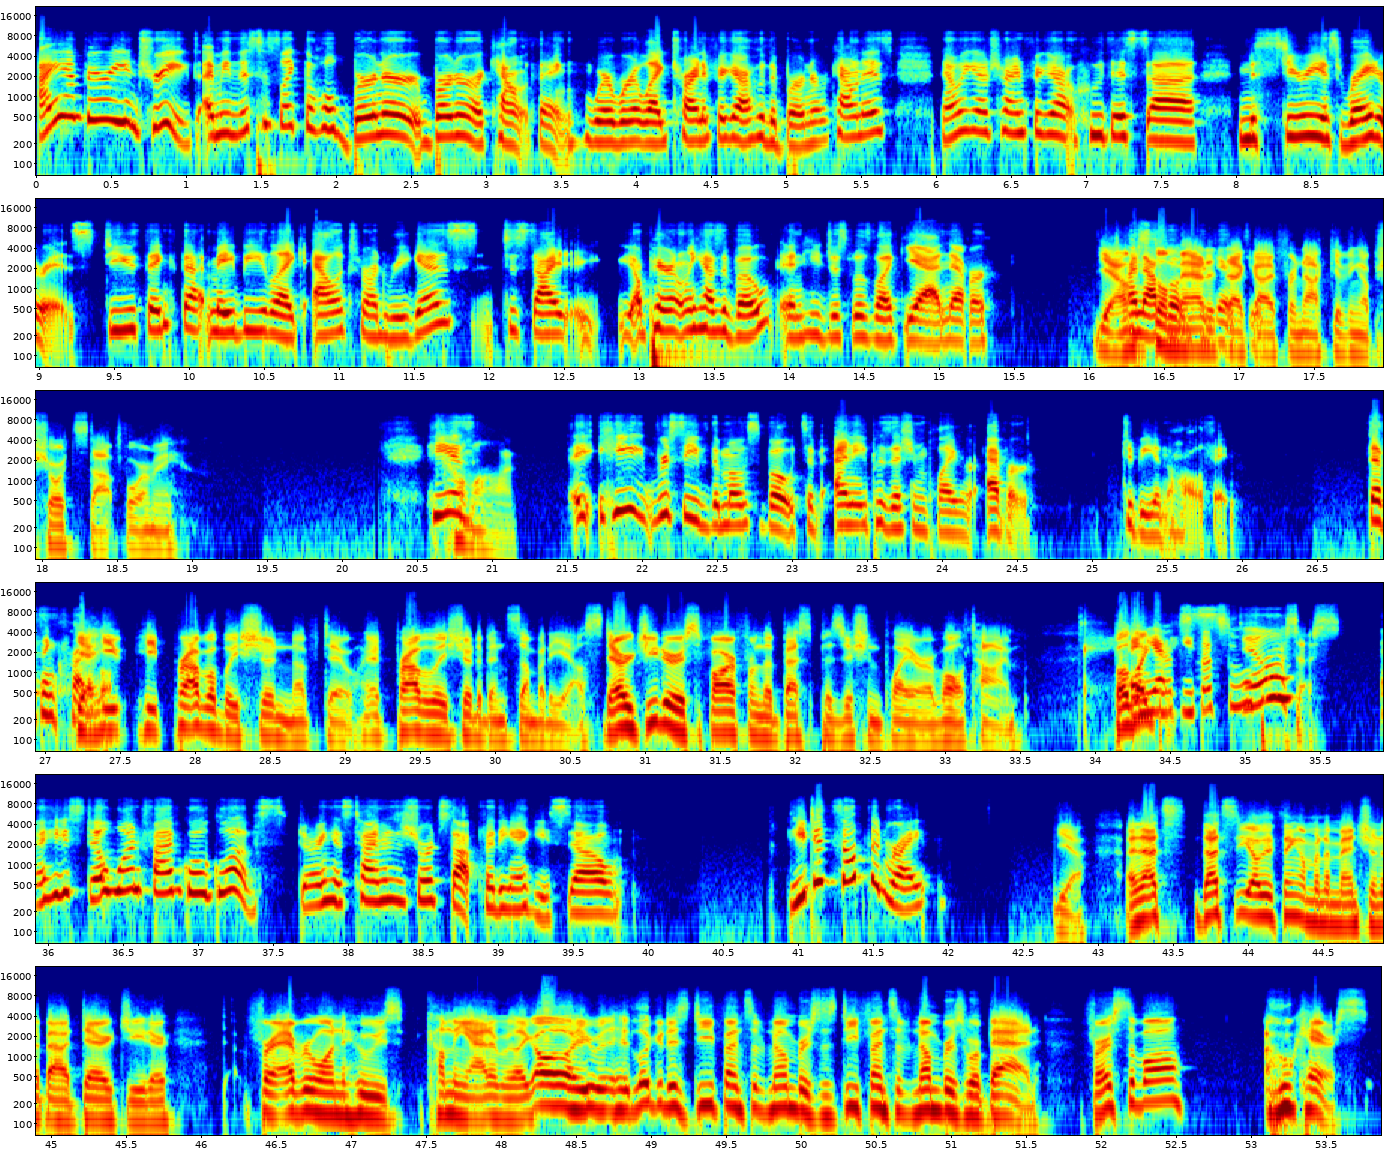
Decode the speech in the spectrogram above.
I am very intrigued. I mean, this is like the whole burner burner account thing where we're like trying to figure out who the burner account is. Now we got to try and figure out who this uh, mysterious writer is. Do you think that maybe like Alex Rodriguez decide apparently has a vote and he just was like, yeah, never. Yeah, I'm, I'm still mad at that guy for not giving up shortstop for me. He Come is on. he received the most votes of any position player ever to be in the Hall of Fame. That's incredible. Yeah, he, he probably shouldn't have too. It probably should have been somebody else. Derek Jeter is far from the best position player of all time. But And like that's, that's the whole still- process. And he still won five gold gloves during his time as a shortstop for the Yankees. So he did something right. Yeah. And that's that's the other thing I'm going to mention about Derek Jeter. For everyone who's coming at him like, "Oh, he, he look at his defensive numbers. His defensive numbers were bad." First of all, who cares?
